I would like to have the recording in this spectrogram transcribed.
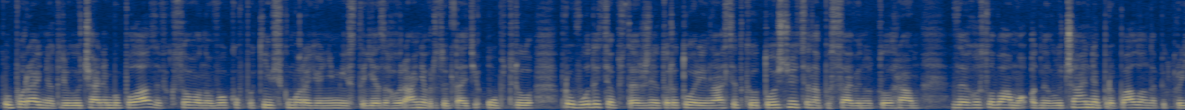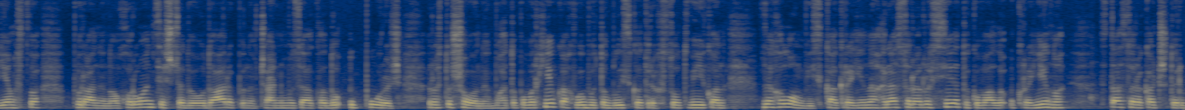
Попередньо три влучання БПЛА зафіксовано в Ковпаківському районі міста. Є загорання в результаті обстрілу. Проводиться обстеження території. Наслідки уточнюються, написав він у телеграм. За його словами, одне влучання припало на підприємство поранено охоронця. Ще два удари по навчальному закладу у поруч розташованих багатоповерхівках вибито близько 300 вікон. Загалом війська країни-агресора Росії атакували Україну 144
